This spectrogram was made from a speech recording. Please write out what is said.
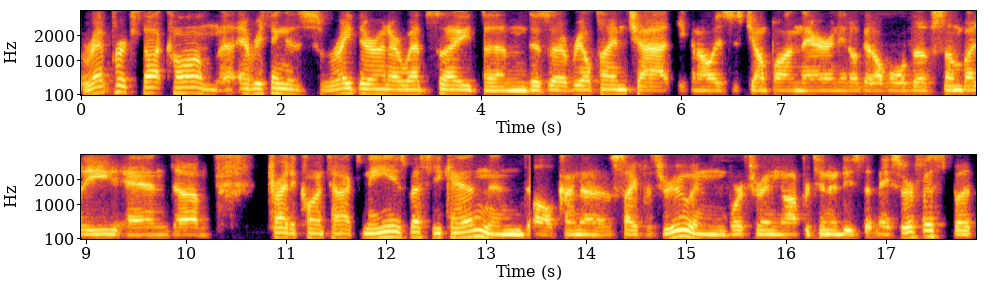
rentperks.com uh, everything is right there on our website um, there's a real-time chat you can always just jump on there and it'll get a hold of somebody and um, try to contact me as best you can and I'll kind of cipher through and work through any opportunities that may surface. But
